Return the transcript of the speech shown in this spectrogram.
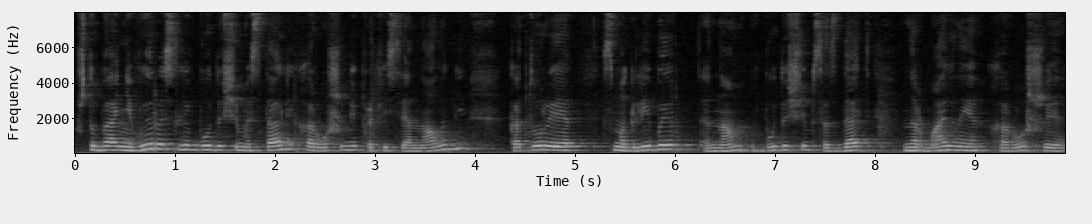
чтобы они выросли в будущем и стали хорошими профессионалами, которые смогли бы нам в будущем создать нормальные, хорошие,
